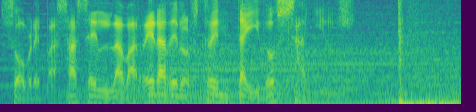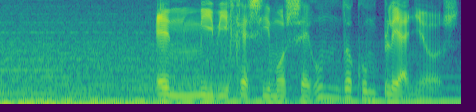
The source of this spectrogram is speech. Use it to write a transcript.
sobrepasasen la barrera de los 32 años. En mi vigésimo segundo cumpleaños,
